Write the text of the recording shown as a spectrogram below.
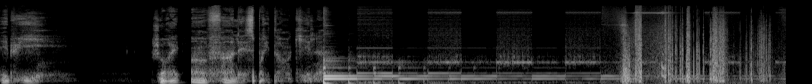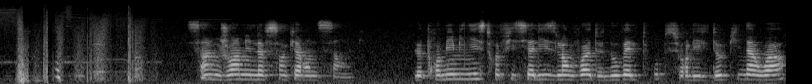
Et puis, j'aurai enfin l'esprit tranquille. « 5 juin 1945 le Premier ministre officialise l'envoi de nouvelles troupes sur l'île d'Okinawa,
